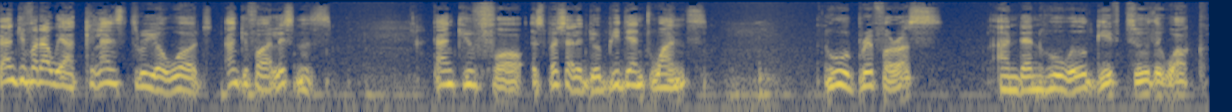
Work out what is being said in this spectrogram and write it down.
Thank you for that we are cleansed through your word. Thank you for our listeners. Thank you for especially the obedient ones who will pray for us and then who will give to the work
